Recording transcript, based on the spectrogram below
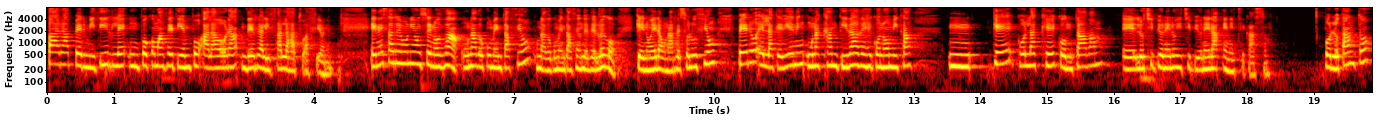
para permitirle un poco más de tiempo a la hora de realizar las actuaciones. En esa reunión se nos da una documentación, una documentación desde luego que no era una resolución, pero en la que vienen unas cantidades económicas mm, que, con las que contaban eh, los chipioneros y chipioneras en este caso. Por lo tanto,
